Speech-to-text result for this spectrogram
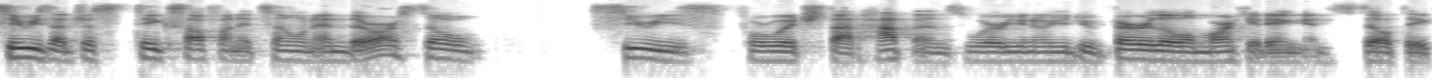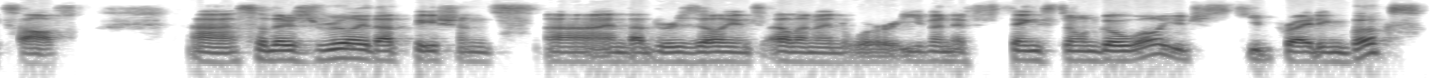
series that just takes off on its own. And there are still series for which that happens where you know you do very little marketing and still takes off. Uh, so there's really that patience uh, and that resilience element where even if things don't go well you just keep writing books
